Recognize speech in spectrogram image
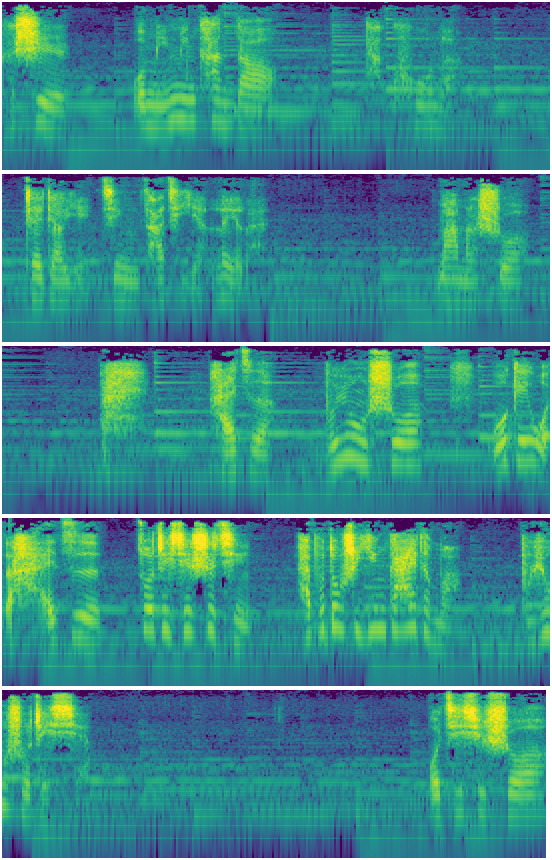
可是。我明明看到，他哭了，摘掉眼镜，擦起眼泪来。妈妈说：“哎，孩子，不用说，我给我的孩子做这些事情，还不都是应该的吗？不用说这些。”我继续说：“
